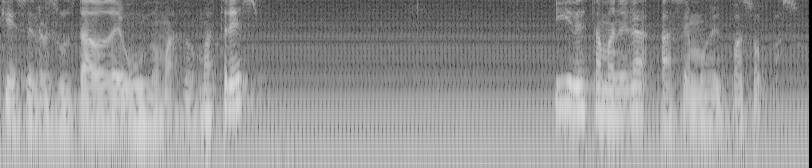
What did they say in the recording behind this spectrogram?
que es el resultado de 1 más 2 más 3 y de esta manera hacemos el paso a paso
